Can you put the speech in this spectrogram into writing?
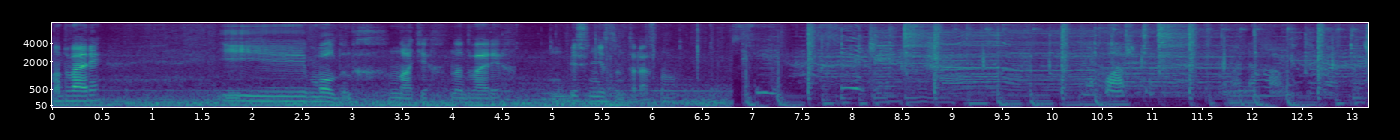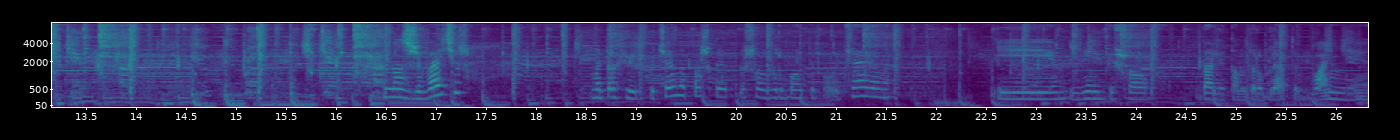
на двері і молдинг наті на двері. Більше ніц інтересного. На пашку. Налягали. У нас же вечір. Ми трохи відпочили, Пашка як прийшов з роботи, повечеряли. І він пішов далі там доробляти в ванні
